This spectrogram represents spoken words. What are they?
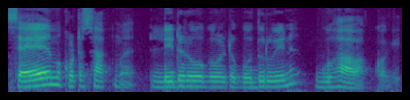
සෑම කොටසක්ම ලෙඩ රෝග වලට ගොදුරු වෙන ගුහාවක් වගේ.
